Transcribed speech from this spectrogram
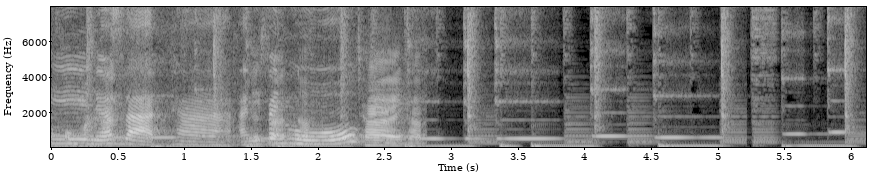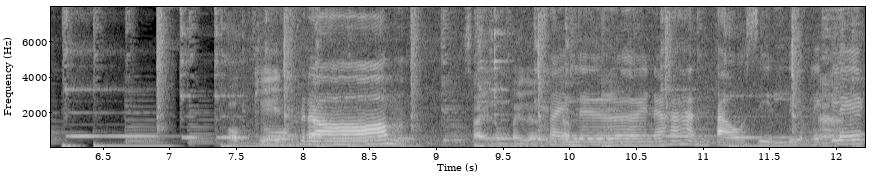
ที่ผมมาเนื้อหั่สัตว์ค่ะ อันนี้เป็นหมูใช่ครับโอเคหมูนะพครับร้อม ใส่ลงไปเลยใส่ครับเลยนะคะ หั่นเตาสี่เหลี่ยมเล็ก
